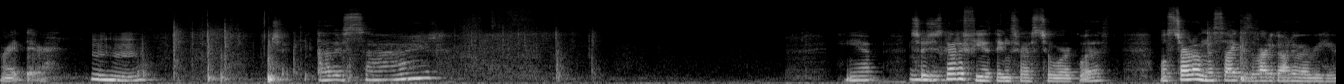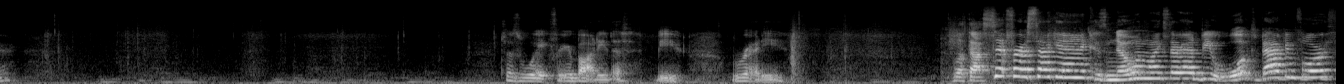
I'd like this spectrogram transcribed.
Right there. Mm-hmm. Other side. Yep. So she's mm-hmm. got a few things for us to work with. We'll start on this side because I've already got her over here. Just wait for your body to be ready. Let that sit for a second because no one likes their head to be whooped back and forth.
